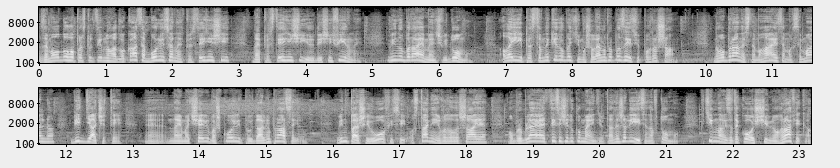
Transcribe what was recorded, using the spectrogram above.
За молодого перспективного адвоката борються найпрестижніші, найпрестижніші юридичні фірми. Він обирає менш відому, але її представники роблять йому шалену пропозицію по грошам. Новобранець намагається максимально віддячити е, наймачеві важкою відповідальною працею. Він перший у офісі, останній його залишає, обробляє тисячі документів та не жаліється на втому. Втім, навіть за такого щільного графіка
